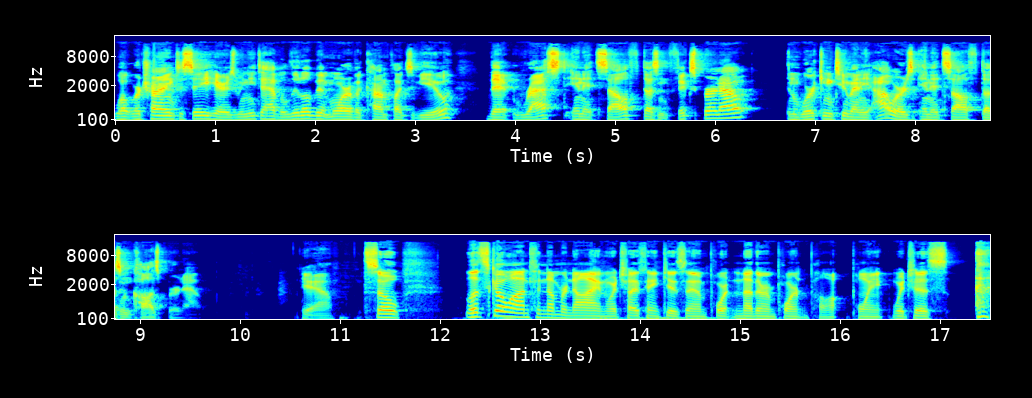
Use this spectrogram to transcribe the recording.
what we're trying to say here is we need to have a little bit more of a complex view that rest in itself doesn't fix burnout and working too many hours in itself doesn't cause burnout. Yeah. So let's go on to number nine, which I think is an important, another important po- point, which is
